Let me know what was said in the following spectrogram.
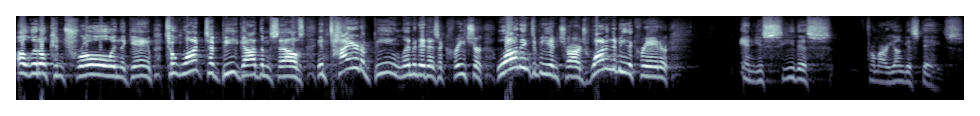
a little control in the game, to want to be God themselves, and tired of being limited as a creature, wanting to be in charge, wanting to be the creator. And you see this from our youngest days.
